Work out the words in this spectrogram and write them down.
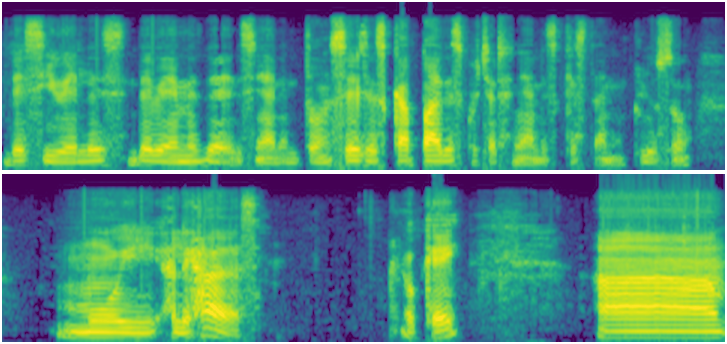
decibeles de BM de señal. Entonces es capaz de escuchar señales que están incluso muy alejadas. Ok. Ah,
